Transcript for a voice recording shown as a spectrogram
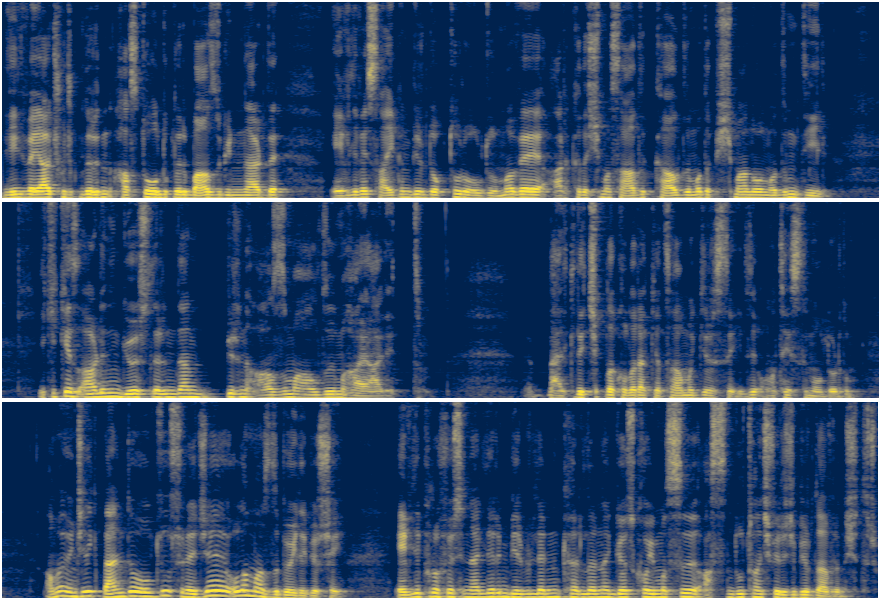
Lil veya çocukların hasta oldukları bazı günlerde evli ve saygın bir doktor olduğuma ve arkadaşıma sadık kaldığıma da pişman olmadım değil. İki kez Arlen'in göğüslerinden birini ağzıma aldığımı hayal ettim. Belki de çıplak olarak yatağıma girseydi ona teslim olurdum. Ama öncelik bende olduğu sürece olamazdı böyle bir şey. Evli profesyonellerin birbirlerinin karılarına göz koyması aslında utanç verici bir davranıştır.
